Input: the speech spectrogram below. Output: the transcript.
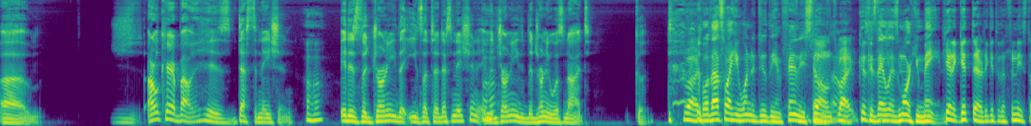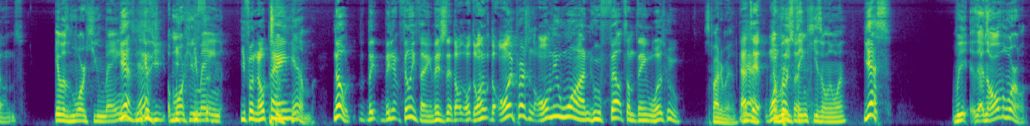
um. I don't care about his destination. Uh-huh. It is the journey that leads up to a destination, and the Uh-huh. journey, the journey was not good. Right. Well, that's why he wanted to do the Infinity Stones, Stones, right, 'cause- Because that was more humane. he had to get there to get to the Infinity Stones. It was more humane. Yes, because you, more you- you feel- humane You feel, no to pain. him. No, they, they didn't feel anything. They just said the, the, only, the only person, the only one who felt something was who? Spider Man. That's Yeah. it. One and we think he's the only one. yes. We in all the world.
